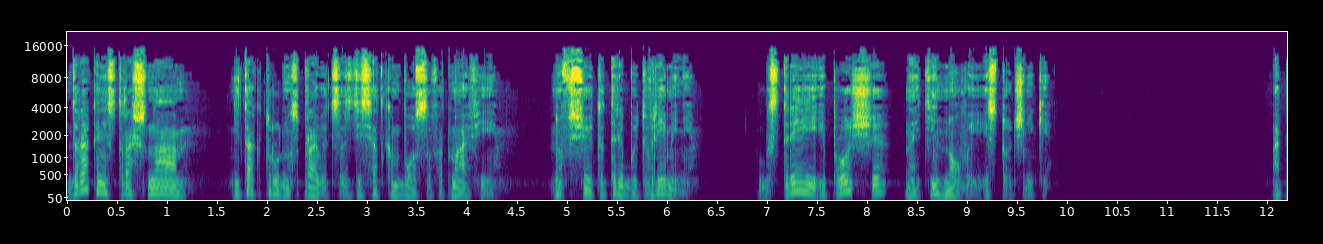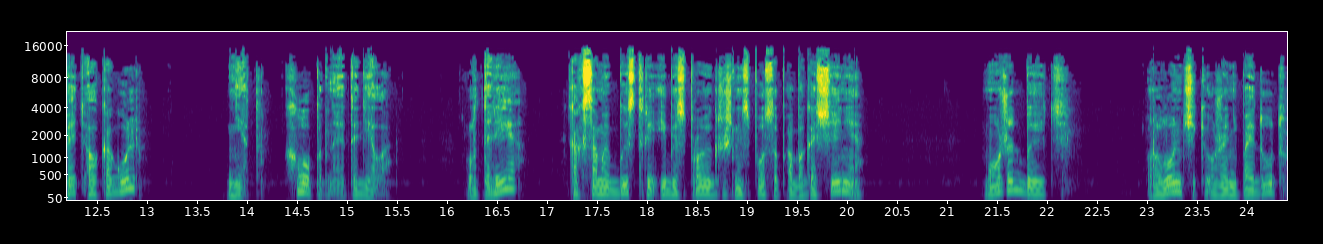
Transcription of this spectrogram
Драка не страшна, не так трудно справиться с десятком боссов от мафии. Но все это требует времени. Быстрее и проще найти новые источники. Опять алкоголь? Нет, хлопотное это дело. Лотерея? Как самый быстрый и беспроигрышный способ обогащения? Может быть. Рулончики уже не пойдут.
